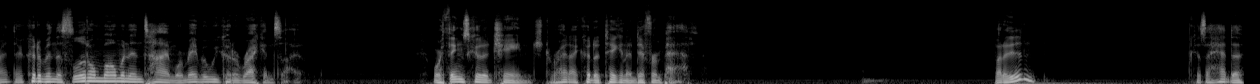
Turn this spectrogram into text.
right? There could have been this little moment in time where maybe we could have reconciled, where things could have changed, right? I could have taken a different path. But I didn't because I had to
